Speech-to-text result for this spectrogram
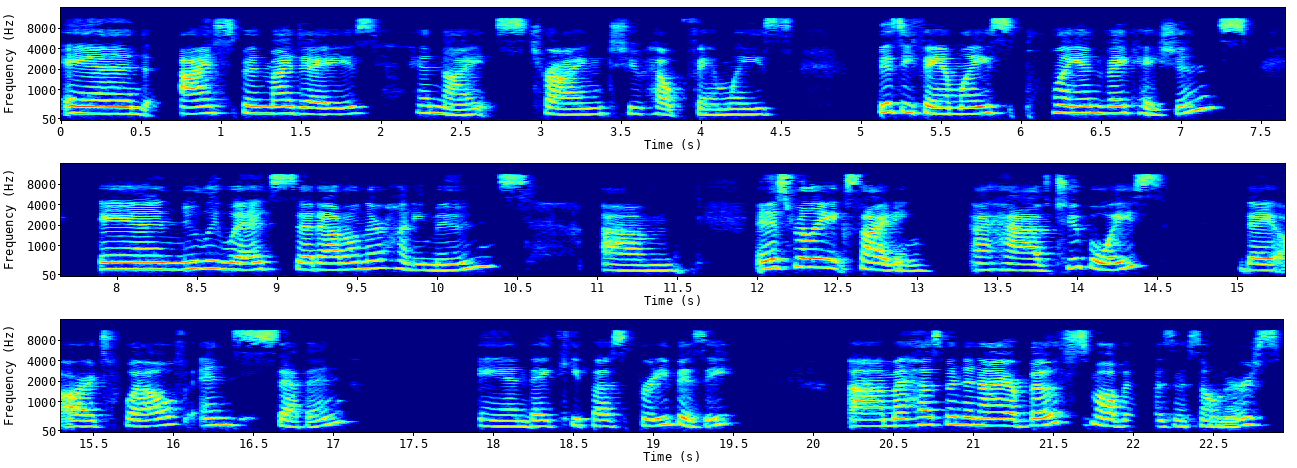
And I spend my days and nights trying to help families, busy families plan vacations and newlyweds set out on their honeymoons. Um, and it's really exciting. I have two boys. They are 12 and seven and they keep us pretty busy. Uh, my husband and I are both small business owners.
